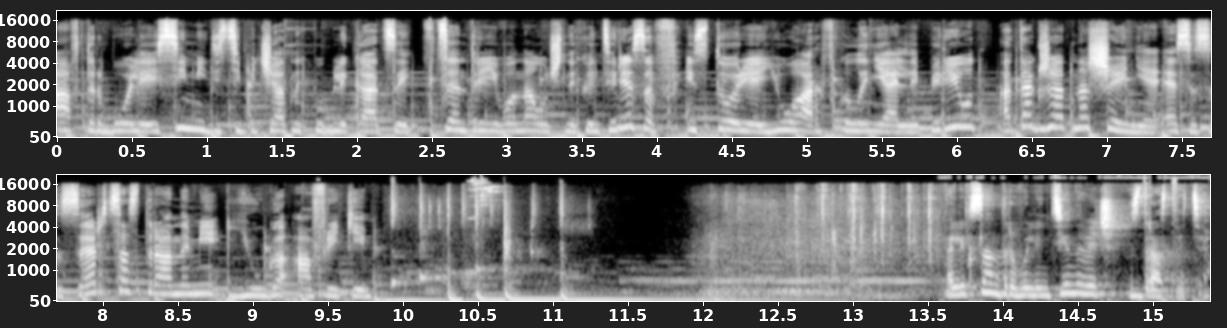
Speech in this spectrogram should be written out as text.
автор более 70 печатных публикаций. В центре его научных интересов история ЮАР в колониальный период, а также отношения СССР со странами Юга Африки. Александр Валентинович, здравствуйте.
